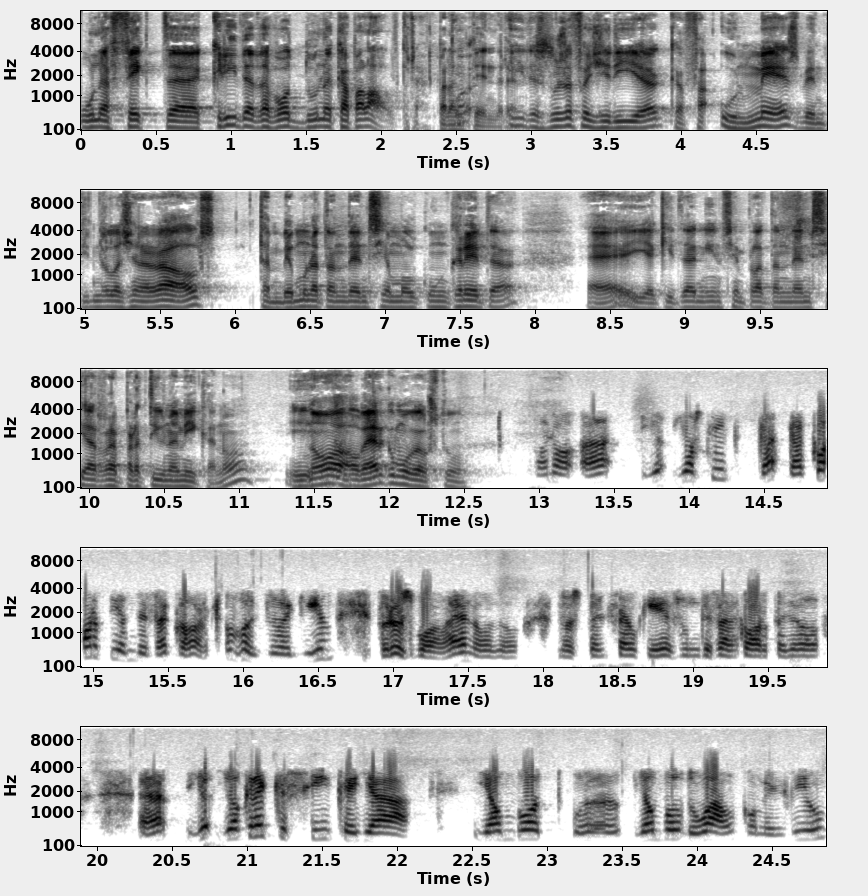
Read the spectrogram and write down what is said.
un efecte crida de vot d'una cap a l'altra, per entendre. I després afegiria que fa un mes vam tindre les generals, també amb una tendència molt concreta, eh, i aquí tenim sempre la tendència a repartir una mica, no? I, no, Albert, com ho veus tu? Bueno, uh, jo, jo estic d'acord i en desacord amb el Joaquim, però és bo, eh? no, no, no es penseu que és un desacord allò. Eh, jo, jo crec que sí que hi ha, hi ha, un vot, uh, hi ha un vot dual, com ell diu,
